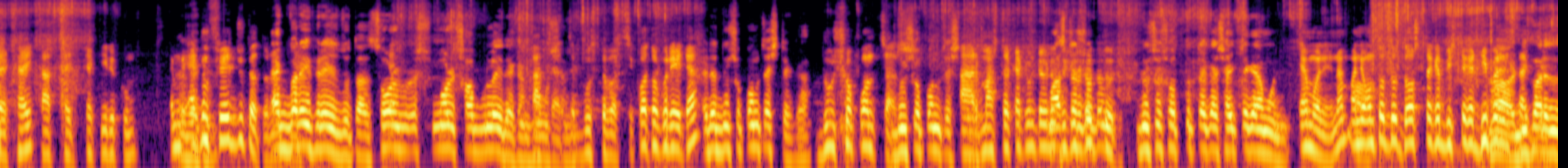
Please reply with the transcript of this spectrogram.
দেখাই কাট সাইজটা কীরকম? এমনি একদম ফ্রেশ জুতা তো? একবারেই ফ্রেশ জুতা। সোল মোল সবগুলোই দেখেন আচ্ছা সমস্যা আচ্ছা বুঝতে পারছি। কত করে এটা? এটা দুশো পঞ্চাশ টাকা। দুশো পঞ্চাশ। দুশো পঞ্চাশ আর মাস্টার কার্টুনটা হলো মাস্টার দুশো সত্তর? দুশো সত্তর টাকা ষাট টাকা এমনই। এমনই না? মানে হ্যাঁ। অন্তত দশ টাকা বিশ টাকা ডিফারেন্স ডিফারেন্স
